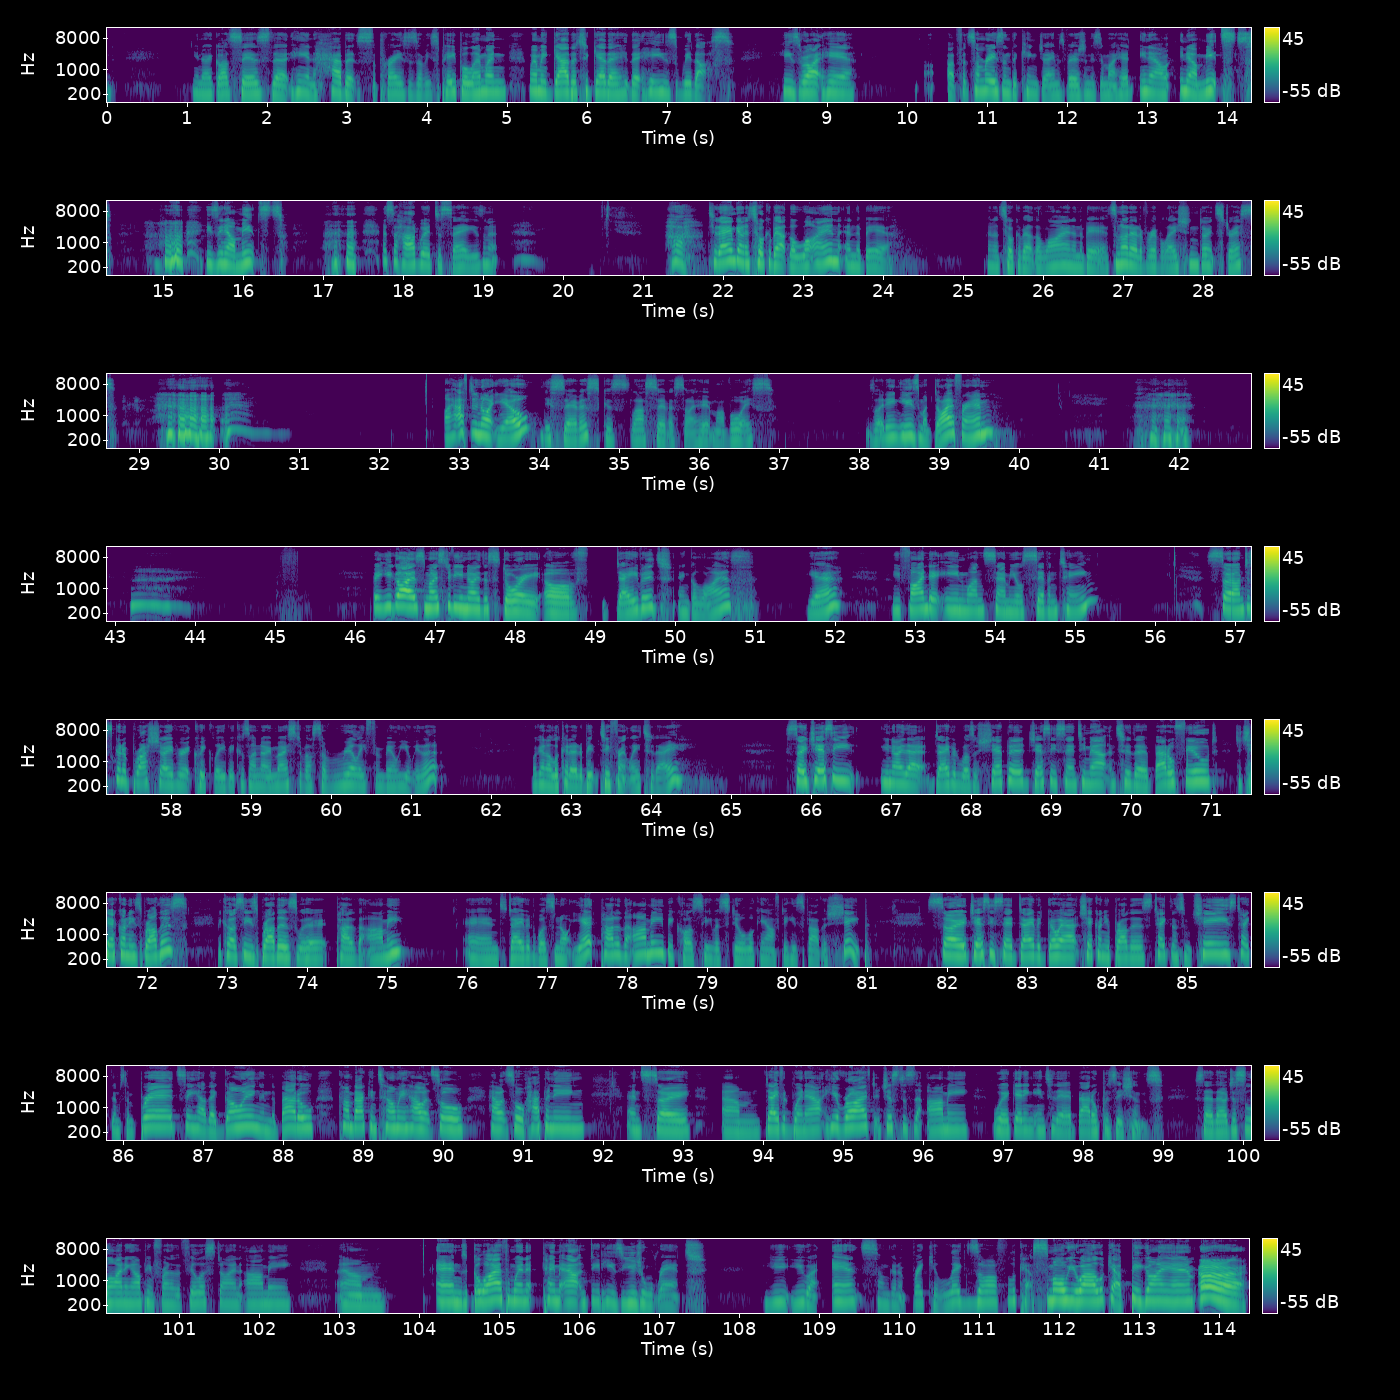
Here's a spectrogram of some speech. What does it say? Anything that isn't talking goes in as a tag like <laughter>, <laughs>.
you know, God says that He inhabits the praises of His people, and when when we gather together, that He's with us. He's right here. Uh, for some reason, the King James version is in my head. In our in our midst, <laughs> He's in our midst. <laughs> That's a hard word to say, isn't it? <sighs> Today I'm going to talk about the lion and the bear. I'm going to talk about the lion and the bear. It's not out of Revelation, don't stress. <laughs> I have to not yell this service because last service I hurt my voice because I didn't use my diaphragm. <laughs> But you guys, most of you know the story of David and Goliath. Yeah? You find it in 1 Samuel 17. So I'm just going to brush over it quickly because I know most of us are really familiar with it. We're going to look at it a bit differently today. So, Jesse, you know that David was a shepherd. Jesse sent him out into the battlefield to check on his brothers because his brothers were part of the army and David was not yet part of the army because he was still looking after his father's sheep. So Jesse said, David, go out, check on your brothers, take them some cheese, take them some bread, see how they're going in the battle, come back and tell me how it's all how it's all happening. And so um, David went out. He arrived just as the army were getting into their battle positions. So they were just lining up in front of the Philistine army. Um, and Goliath went, came out and did his usual rant. You, you are ants. I'm going to break your legs off. Look how small you are. Look how big I am. Arr!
